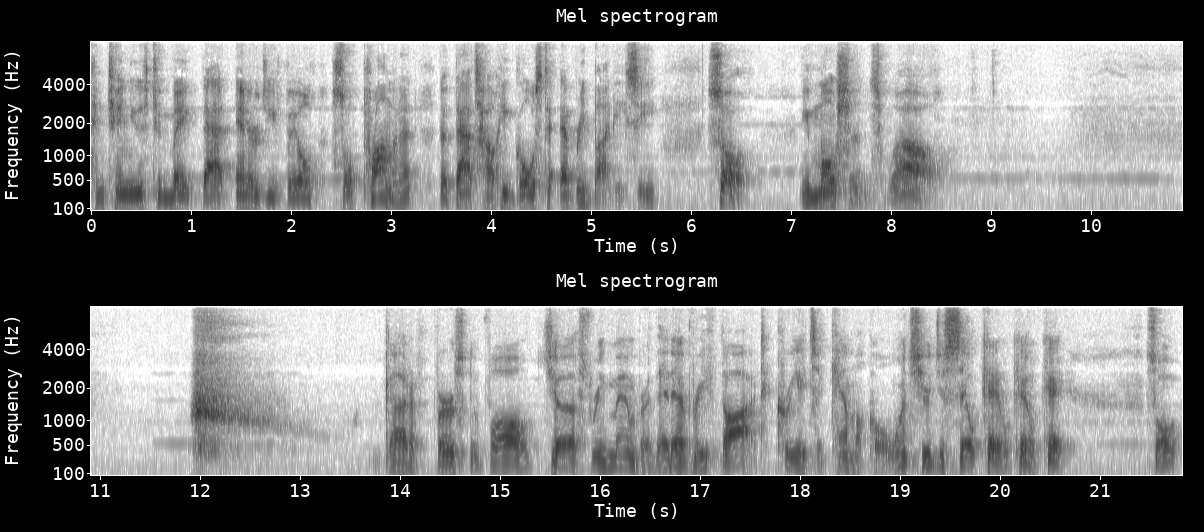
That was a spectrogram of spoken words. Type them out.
continues to make that energy field so prominent that that's how he goes to everybody, see? So, emotions, wow. Gotta first of all just remember that every thought creates a chemical. Once you just say, okay, okay, okay. So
